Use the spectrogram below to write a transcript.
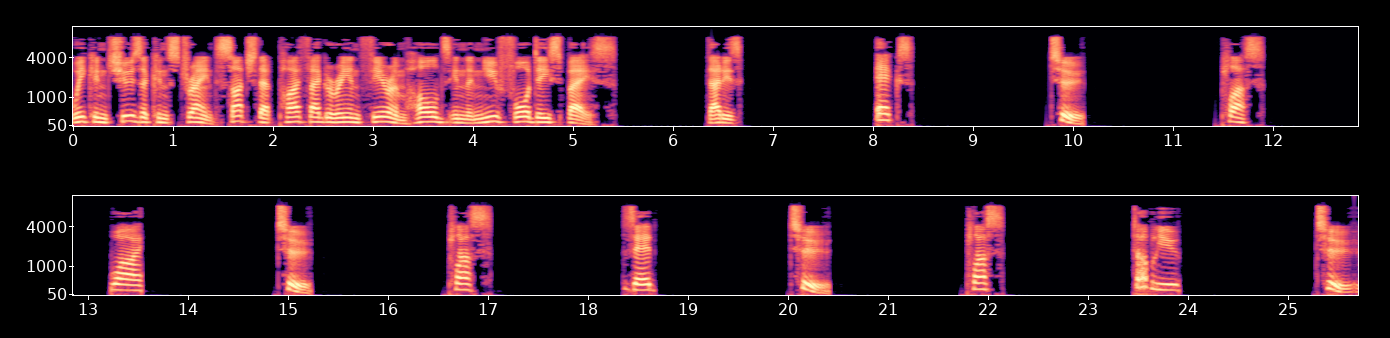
We can choose a constraint such that Pythagorean theorem holds in the new 4D space. That is x 2 plus y 2 plus z 2 plus w 2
